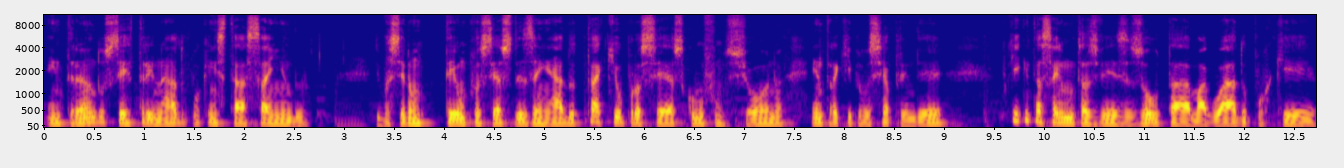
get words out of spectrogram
entrando ser treinado por quem está saindo. De você não ter um processo desenhado, tá aqui o processo, como funciona, entra aqui para você aprender. Porque quem está saindo muitas vezes ou está magoado porque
